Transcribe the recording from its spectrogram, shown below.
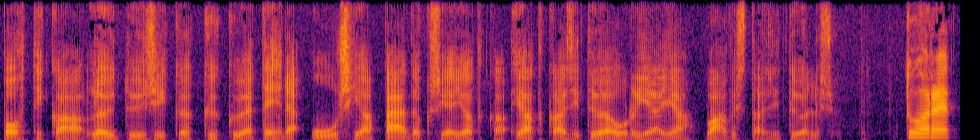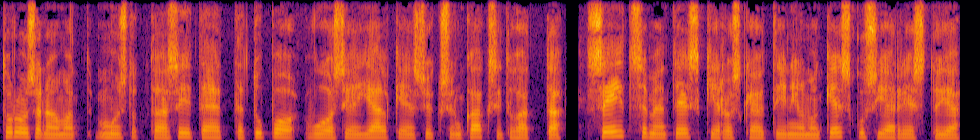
pohtikaa löytyisikö kykyä tehdä uusia päätöksiä, jotka jatkaisi työuria ja vahvistaisi työllisyyttä. Tuore Turun Sanomat muistuttaa siitä, että tupo-vuosien jälkeen syksyn 2007 testkierros käytiin ilman keskusjärjestöjä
